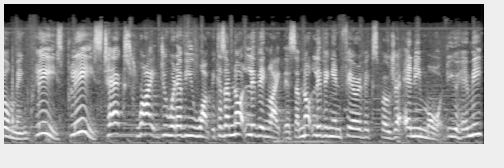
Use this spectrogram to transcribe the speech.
filming. Please, please, text, write, do whatever you want because I'm not living like this. I'm not living in fear of exposure anymore. Do you hear me?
